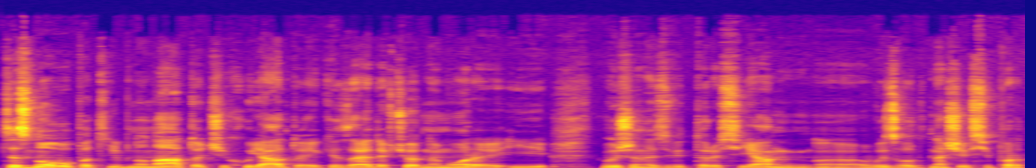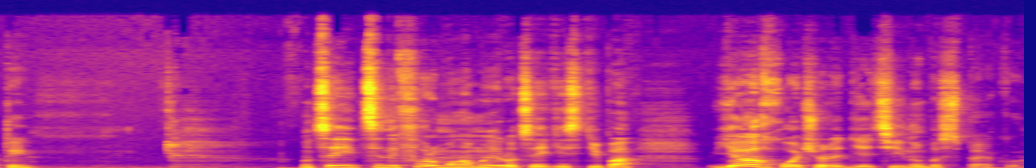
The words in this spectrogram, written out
Це знову потрібно НАТО чи хуято, яке зайде в Чорне море і вижене звідти росіян, е, визволить наші всі порти. Ну, це, це не формула миру, це якісь типа. Я хочу радіаційну безпеку.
